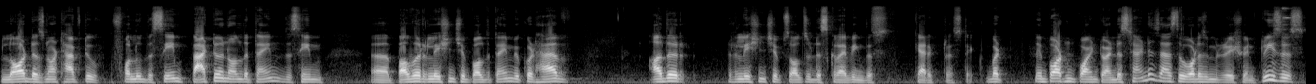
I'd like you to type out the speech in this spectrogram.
law does not have to follow the same pattern all the time, the same uh, power relationship all the time. You could have other relationships also describing this characteristic. But the important point to understand is as the water cement ratio increases,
